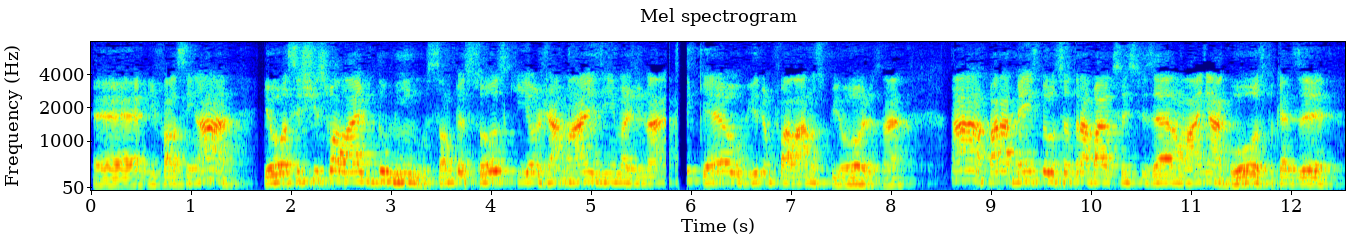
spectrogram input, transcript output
é, e falam assim: ah, eu assisti sua live domingo. São pessoas que eu jamais ia imaginar que sequer ouviram falar nos piolhos, né? Ah, parabéns pelo seu trabalho que vocês fizeram lá em agosto. Quer dizer,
